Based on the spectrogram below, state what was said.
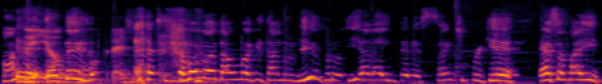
Conta é, aí alguma tenho, pra gente. eu vou contar uma que está no livro e ela é interessante porque essa vai.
